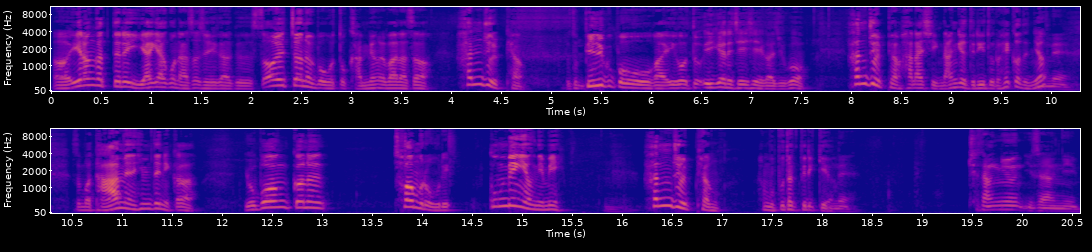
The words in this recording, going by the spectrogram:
어, 이런 것들을 이야기하고 나서 저희가 그 썰전을 보고 또 감명을 받아서 한 줄 평, 또 빌보가 이것도 의견을 제시해가지고 한 줄평 하나씩 남겨드리도록 했거든요. 네. 그래서 뭐 다 하면 힘드니까 요번 거는 처음으로 우리 꿈뱅이 형님이 한 줄평 한번 부탁드릴게요. 네. 최상윤 이사장님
